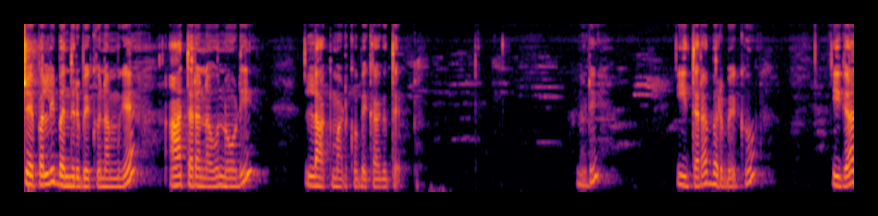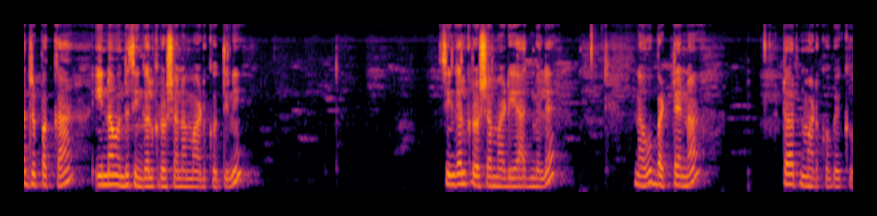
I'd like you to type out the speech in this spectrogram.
ಶೇಪಲ್ಲಿ ಬಂದಿರಬೇಕು ನಮಗೆ. ಆ ಥರ ನಾವು ನೋಡಿ ಲಾಕ್ ಮಾಡ್ಕೋಬೇಕಾಗುತ್ತೆ. ನೋಡಿ, ಈ ಥರ ಬರಬೇಕು. ಈಗ ಅದ್ರ ಪಕ್ಕ ಇನ್ನೂ ಒಂದು ಸಿಂಗಲ್ ಕ್ರೋಶನ ಮಾಡ್ಕೋತೀನಿ. ಸಿಂಗಲ್ ಕ್ರೋಶ ಮಾಡಿ ಆದಮೇಲೆ ನಾವು ಬಟ್ಟೆನ ಟರ್ನ್ ಮಾಡ್ಕೋಬೇಕು.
